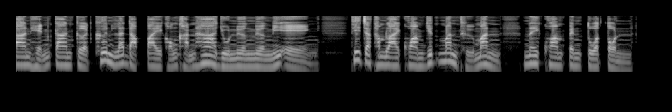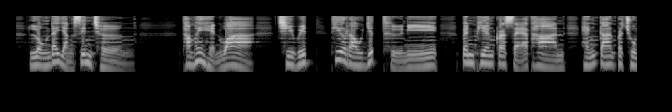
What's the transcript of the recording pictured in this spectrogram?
การเห็นการเกิดขึ้นและดับไปของขันห้าอยู่เนืองเนืองนี้เอง ที่จะทำลายความยึดมั่นถือมั่น ในความเป็นตัวตนลงได้อย่างสิ้นเชิงทำให้เห็นว่าชีวิต ที่เรายึดถือนี้ เป็นเพียงกระแสทาน แห่งการประชุม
